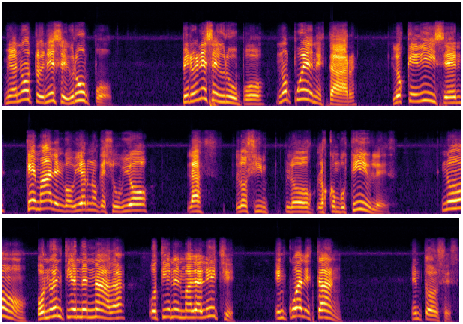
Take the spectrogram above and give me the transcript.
me anoto en ese grupo. Pero en ese grupo no pueden estar los que dicen, qué mal el gobierno que subió las, los, los combustibles. No, o no entienden nada o tienen mala leche. ¿En cuál están? Entonces,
